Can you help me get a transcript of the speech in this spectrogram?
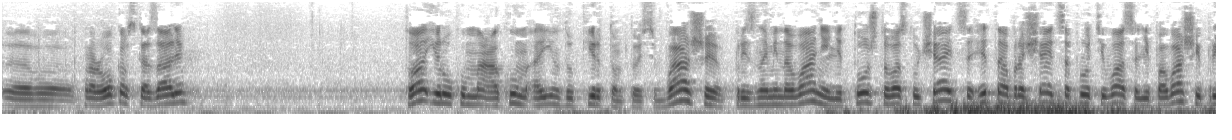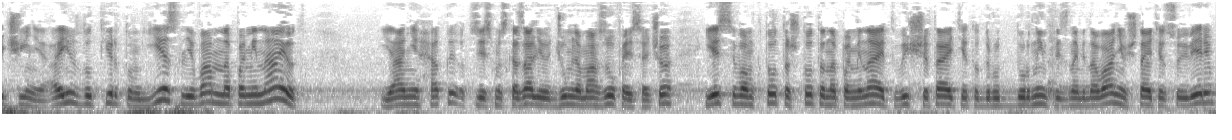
э, пророков сказали, Таирукум маакум аиндукиртум, то есть ваше признаменование или то, что у вас случается, это обращается против вас или по вашей причине. Аиндукиртум, если вам напоминают, я не хакы, здесь мы сказали джумля махзуфа, если что, если вам кто-то что-то напоминает, вы считаете это дурным признаменованием, считаете это суеверием,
